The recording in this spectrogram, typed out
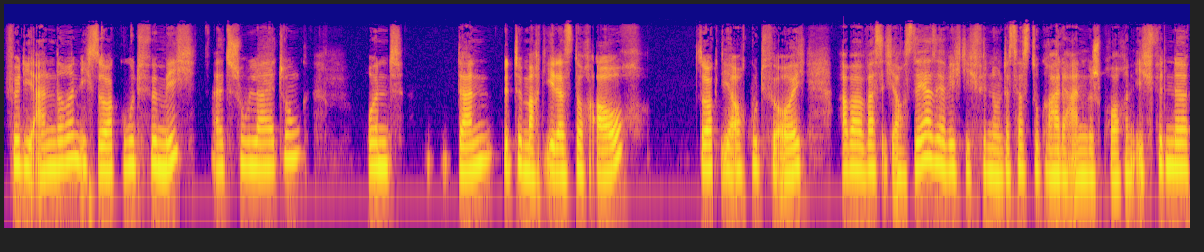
für die anderen. Ich sorge gut für mich als Schulleitung. Und dann bitte macht ihr das doch auch. Sorgt ihr auch gut für euch. Aber was ich auch sehr, sehr wichtig finde, und das hast du gerade angesprochen, ich finde,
